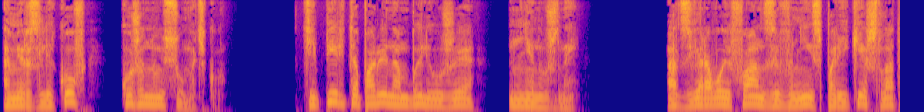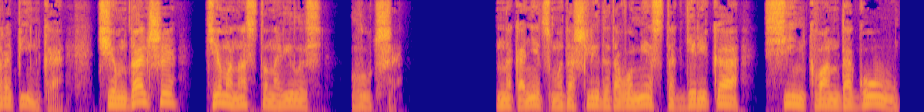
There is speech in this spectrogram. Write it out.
а Мерзляков — кожаную сумочку. Теперь топоры нам были уже не нужны. От зверовой фанзы вниз по реке шла тропинка. Чем дальше — тем она становилась лучше. Наконец мы дошли до того места, где река Синь-Квандагоу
